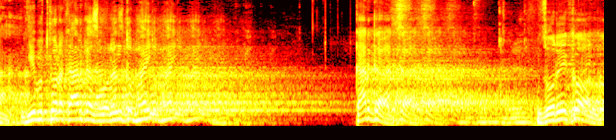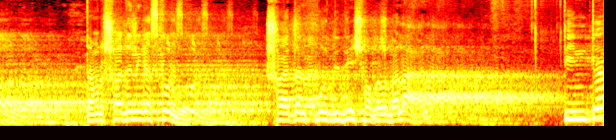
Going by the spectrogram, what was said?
না। গিবোধ করা কার কাজ বলেন তো ভাই? ভাই কার কাজ? জোরে কল তো আমরা শয়তানি কাজ করব। শয়তান প্রতিদিন সকালবেলা তিনটা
